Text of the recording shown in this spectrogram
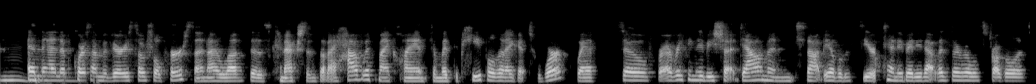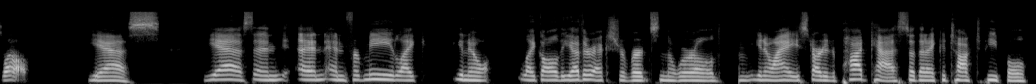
Mm-hmm. And then of course I'm a very social person. I love those connections that I have with my clients and with the people that I get to work with. So for everything to be shut down and to not be able to see or to anybody, that was a real struggle as well. Yes. Yes. And and and for me, like, you know, like all the other extroverts in the world. You know, I started a podcast so that I could talk to people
